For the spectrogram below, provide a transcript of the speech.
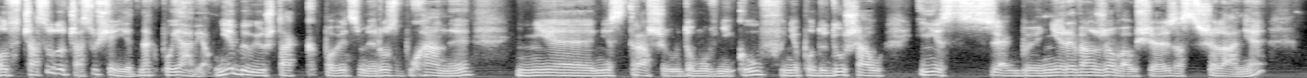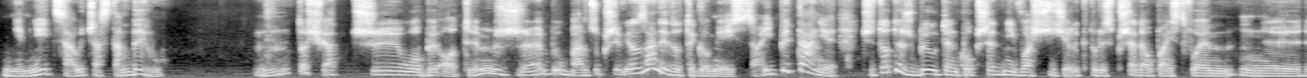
od czasu do czasu się jednak pojawiał. Nie był już tak, powiedzmy, rozbuchany, nie, nie straszył domowników, nie podduszał i nie, jakby nie rewanżował się za strzelanie, niemniej cały czas tam był. Mm, to świadczyłoby o tym, że był bardzo przywiązany do tego miejsca. I pytanie, czy to też był ten poprzedni właściciel, który sprzedał państwem yy,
